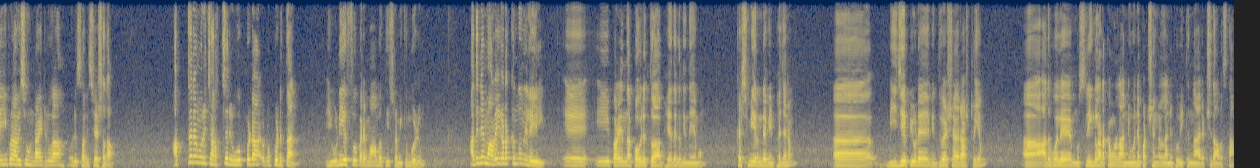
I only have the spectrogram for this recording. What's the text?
ഈ പ്രാവശ്യം ഉണ്ടായിട്ടുള്ള ഒരു സവിശേഷത അത്തരം ഒരു ചർച്ച രൂപപ്പെടാ രൂപപ്പെടുത്താൻ യു ഡി എഫ് പരമാവധി ശ്രമിക്കുമ്പോഴും അതിനെ മറികടക്കുന്ന നിലയിൽ ഈ പറയുന്ന പൗരത്വ ഭേദഗതി നിയമം കശ്മീരിന്റെ വിഭജനം ബി ജെ പിയുടെ വിദ്വേഷ രാഷ്ട്രീയം അതുപോലെ മുസ്ലിങ്ങളടക്കമുള്ള ന്യൂനപക്ഷങ്ങൾ അനുഭവിക്കുന്ന അരക്ഷിതാവസ്ഥ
